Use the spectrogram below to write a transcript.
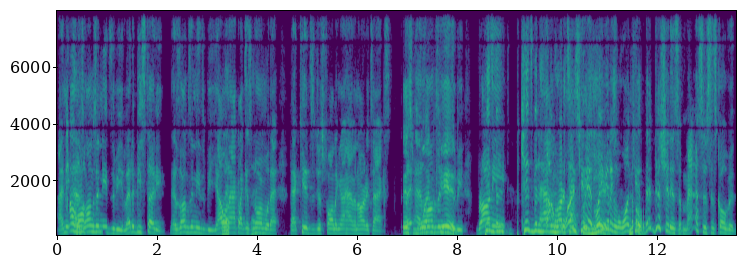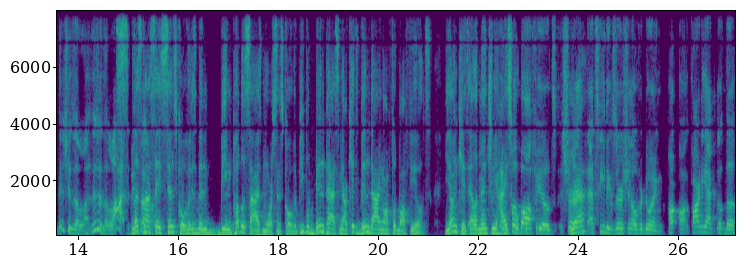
I need How as long- long as it needs to be. Let it be studied. As long as it needs to be. Y'all want to act like it's normal that that kids are just falling out having heart attacks. It's as one as it kid. be. Kids been, kids been having heart attacks for years. Why you getting one No, kid? This, this shit is massive since COVID. This is a lot. This is a lot. Let's not say since COVID. It's been being publicized more since COVID. People been passing out. Kids been dying on football fields. Young kids, elementary, high school. football fields. Sure, Yeah. that's heat exertion overdoing. Uh, cardiac, the, the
